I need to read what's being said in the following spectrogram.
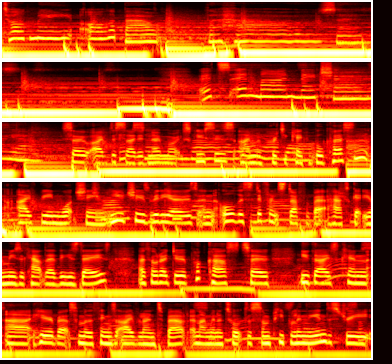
told me all about the houses. It's in my nature, yeah. So I've decided no more excuses. I'm a pretty capable person. I've been watching YouTube videos and all this different stuff about how to get your music out there these days. I thought I'd do a podcast so you guys can uh, hear about some of the things I've learned about, and I'm going to talk to some people in the industry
